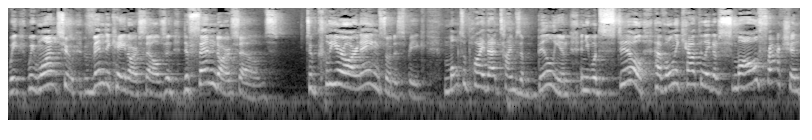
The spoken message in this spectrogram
We, we want to vindicate ourselves and defend ourselves to clear our name, so to speak. Multiply that times a billion, and you would still have only calculated a small fraction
